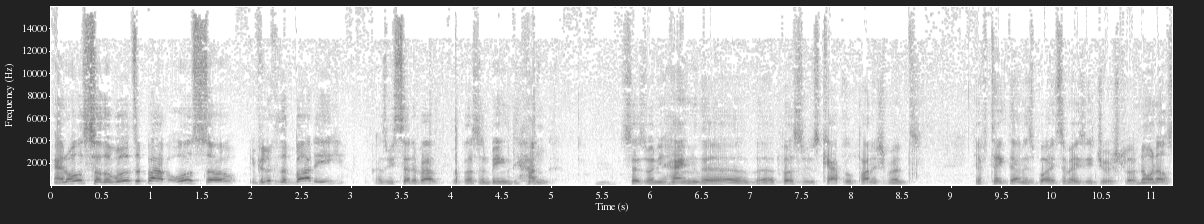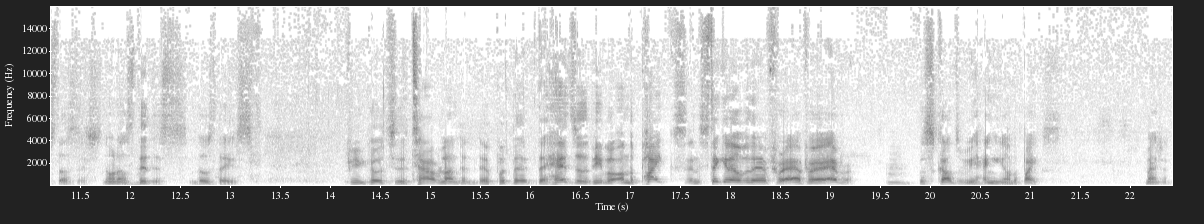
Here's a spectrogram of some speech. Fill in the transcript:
And also the worlds above, also, if you look at the body, as we said about the person being hung, says when you hang the, the person who's capital punishment, you have to take down his body. It's amazing. Jewish law. No one else does this. No one else did this in those days. If you go to the Tower of London, they put the, the heads of the people on the pikes and stick it over there forever. forever. Mm. The skulls will be hanging on the pikes. Imagine.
